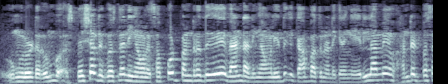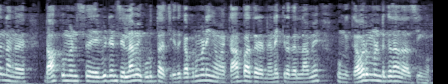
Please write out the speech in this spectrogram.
உங்களோட ரொம்ப ஸ்பெஷல் ரிக்வஸ்ட்னா நீங்க அவங்களை சப்போர்ட் பண்றதே வேண்டாம். நீங்க அவங்களை எதுக்கு காப்பாற்றணும்னு நினைக்கிறீங்க? எல்லாமே ஹண்ட்ரட் பர்சன்ட் நாங்க டாக்குமெண்ட்ஸ் எவிடன்ஸ் எல்லாமே கொடுத்தாச்சு. இதுக்கப்புறமா நீங்க அவங்களை காப்பாத்துற நினைக்கிறது எல்லாமே உங்க கவர்மெண்ட்டுக்கு தான் அது அசிங்கம்.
